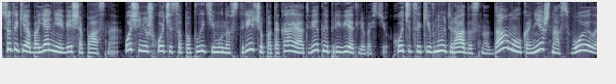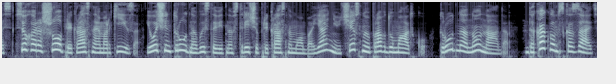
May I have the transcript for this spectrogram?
Все-таки обаяние вещь опасная. Очень уж хочется поплыть ему навстречу, потакая ответной приветливостью. Хочется кивнуть радостно. Да, мол, конечно, освоилась. Все хорошо, прекрасная маркиза. И очень трудно выставить навстречу прекрасному обаянию честную правду матку. Трудно, но надо. Да как вам сказать?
